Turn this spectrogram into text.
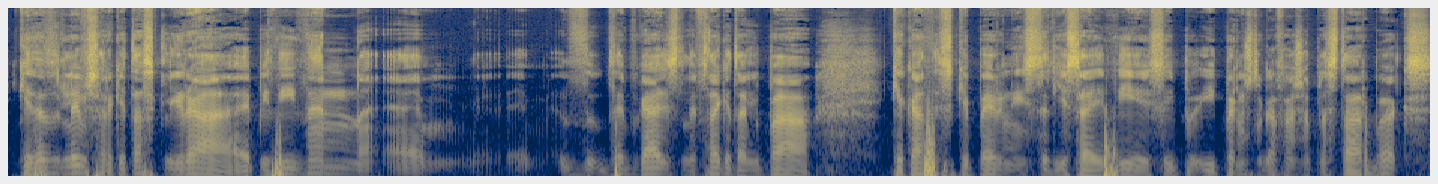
και δεν δουλεύεις αρκετά σκληρά, επειδή δεν. Ε, δεν βγάζεις λεφτά και τα λοιπά και κάθεσαι και παίρνεις τέτοιες αειδίες ή, ή παίρνεις τον καφέ σου από τα Starbucks,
